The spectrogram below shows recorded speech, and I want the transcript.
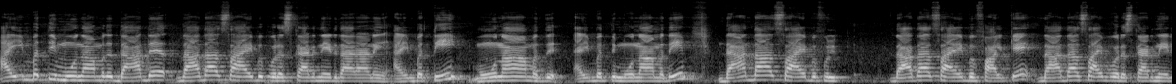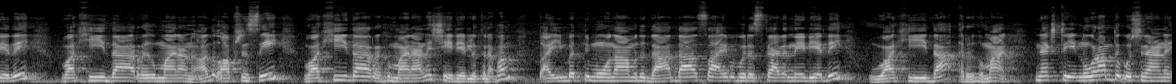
അമ്പത്തി മൂന്നാമത് ദാദ ദാദാ സാഹിബ് പുരസ്കാരം നേടിയതാരാണ്? അമ്പത്തി മൂന്നാമത് അമ്പത്തി മൂന്നാമത് ദാദാ സാഹിബ് ഫുൽ ദാദാ സാഹിബ് ഫാൽക്കെ ദാദാ സാഹിബ് പുരസ്കാരം നേടിയത് വഹീദ റഹ്മാനാണ്. അത് ഓപ്ഷൻ സി വഹീദ റഹ്മാനാണ് ശരിയല്ല ഉത്തരം. അപ്പം അമ്പത്തി മൂന്നാമത് ദാദാ സാഹിബ് പുരസ്കാരം നേടിയത് വഹീദ റഹ്മാൻ. നെക്സ്റ്റ് നൂറാമത്തെ ക്വസ്റ്റ്യൻ ആണ്.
